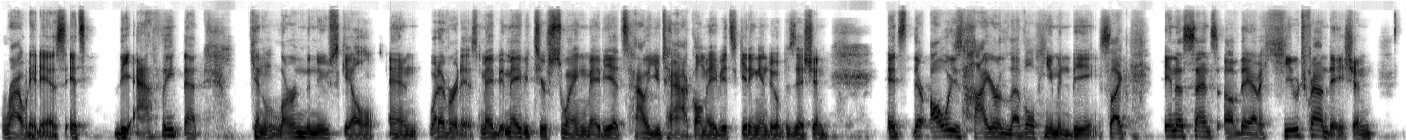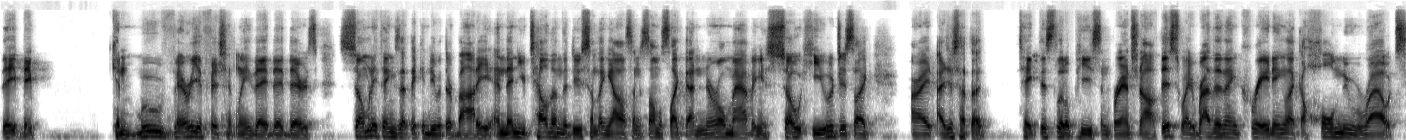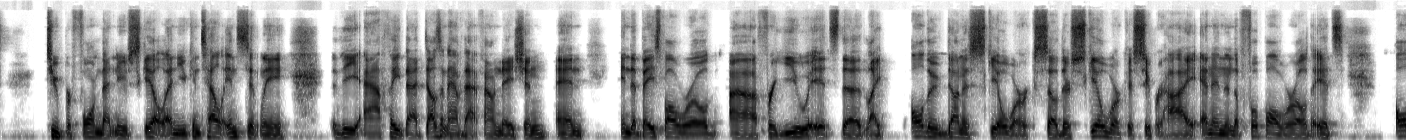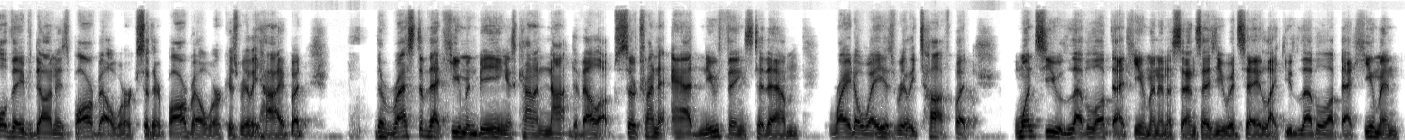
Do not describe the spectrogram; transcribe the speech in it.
route it is. It's the athlete that can learn the new skill and whatever it is. Maybe maybe it's your swing, maybe it's how you tackle, maybe it's getting into a position. It's they're always higher level human beings. Like in a sense of they have a huge foundation. They they can move very efficiently. They, they, there's so many things that they can do with their body, and then you tell them to do something else, and it's almost like that neural mapping is so huge. It's like, all right, I just have to take this little piece and branch it off this way, rather than creating like a whole new route to perform that new skill. And you can tell instantly the athlete that doesn't have that foundation. And in the baseball world, uh, for you, it's the like all they've done is skill work. So their skill work is super high. And then in the football world, it's all they've done is barbell work. So their barbell work is really high. But the rest of that human being is kind of not developed. So trying to add new things to them right away is really tough. But once you level up that human, in a sense, as you would say, like you level up that human,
